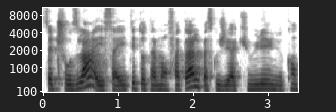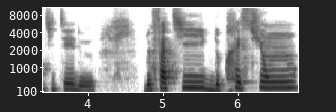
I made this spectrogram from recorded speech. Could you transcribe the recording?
cette chose-là et ça a été totalement fatal parce que j'ai accumulé une quantité de, de fatigue, de pression,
